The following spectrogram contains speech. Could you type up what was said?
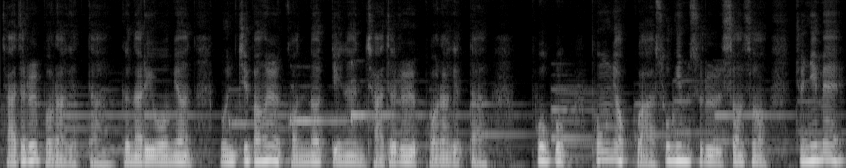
자들을 벌하겠다. 그날이 오면 문지방을 건너뛰는 자들을 벌하겠다. 포복, 폭력과 속임수를 써서 주님의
